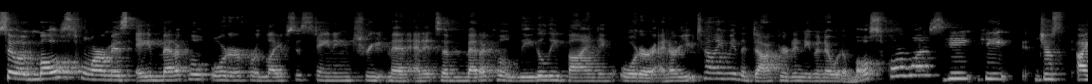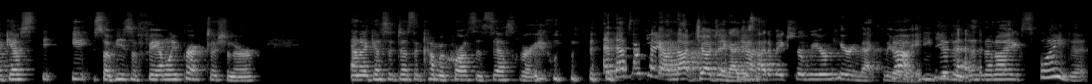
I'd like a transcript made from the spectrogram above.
So a MOLST form is a medical order for life-sustaining treatment, and it's a medical legally binding order. And are you telling me the doctor didn't even know what a MOLST form was? He he just I guess he, so he's a family practitioner, and I guess it doesn't come across his desk very. and that's okay. I'm not judging. I yeah. just had to make sure we were hearing that clearly. Yeah, he didn't, and then I explained it.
